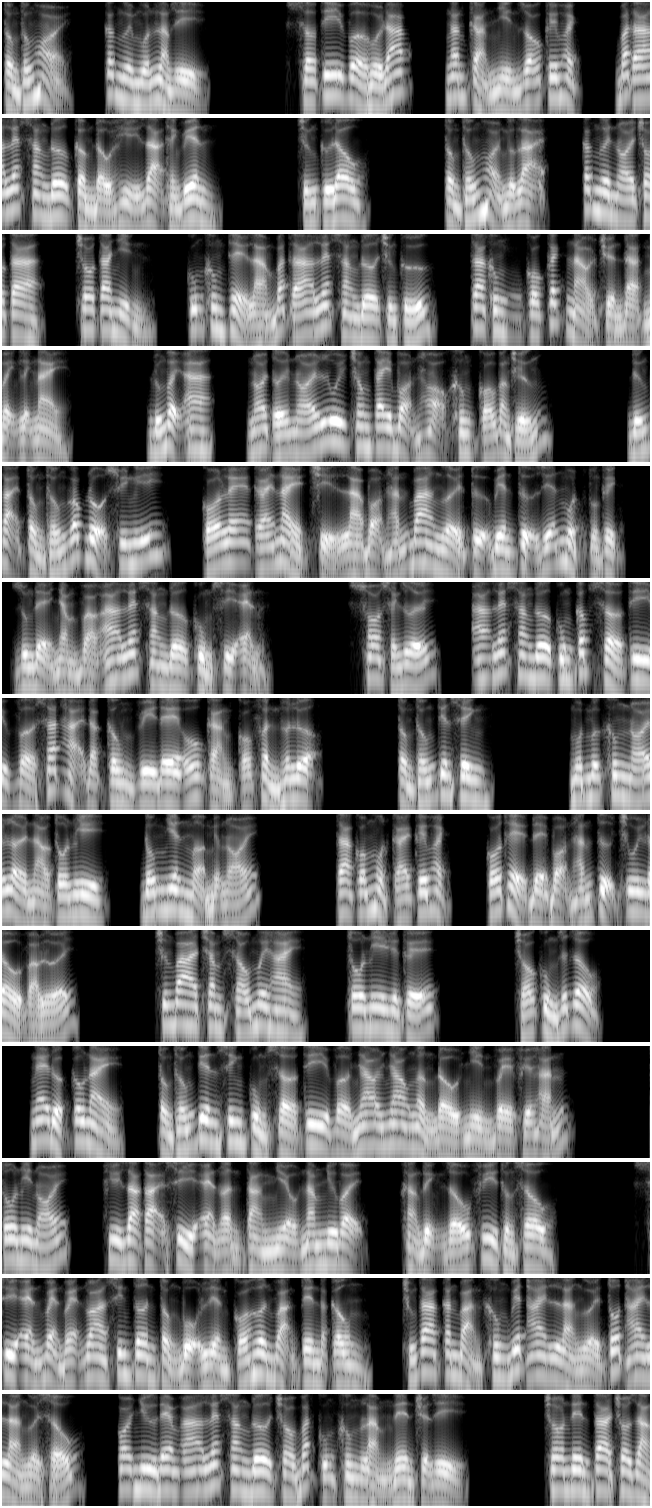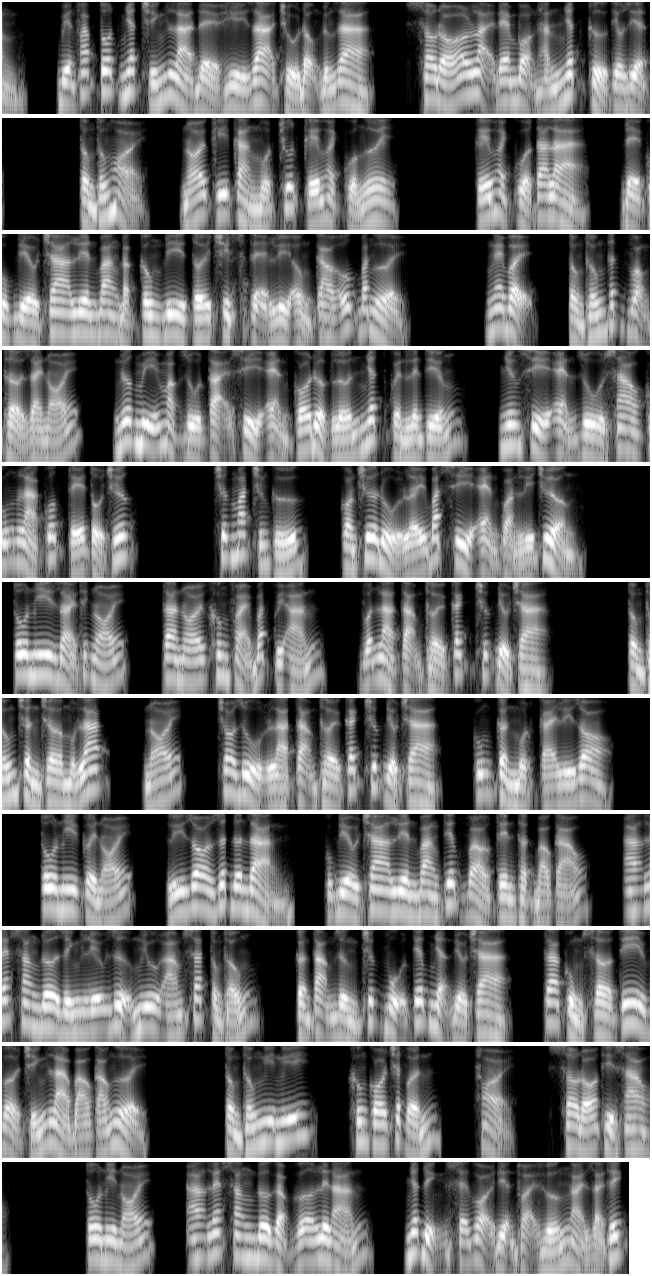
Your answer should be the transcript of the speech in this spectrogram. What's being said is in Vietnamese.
Tổng thống hỏi, các ngươi muốn làm gì? Steve hồi đáp, ngăn cản nhìn rõ kế hoạch, bắt Alexander cầm đầu hỉ dạ thành viên. Chứng cứ đâu? Tổng thống hỏi ngược lại, các ngươi nói cho ta, cho ta nhìn, cũng không thể làm bắt Alexander chứng cứ, ta không có cách nào truyền đạt mệnh lệnh này. Đúng vậy a, nói tới nói lui trong tay bọn họ không có bằng chứng. Đứng tại tổng thống góc độ suy nghĩ, có lẽ cái này chỉ là bọn hắn ba người tự biên tự diễn một tuần kịch, dùng để nhằm vào Alexander cùng CN. So sánh dưới, Alexander cung cấp sở ti vở sát hại đặc công video càng có phần hơn lượng. Tổng thống tiên sinh. Một mực không nói lời nào Tony, đông nhiên mở miệng nói. Ta có một cái kế hoạch, có thể để bọn hắn tự chui đầu vào lưới. chương 362, Tony hiên kế. Chó cùng rất dậu. Nghe được câu này, Tổng thống tiên sinh cùng sở ti vở nhau nhau ngẩng đầu nhìn về phía hắn. Tony nói, khi ra tại CN ẩn tàng nhiều năm như vậy, khẳng định dấu phi thường sâu. CN vẹn vẹn Washington tổng bộ liền có hơn vạn tên đặc công, chúng ta căn bản không biết ai là người tốt ai là người xấu, coi như đem Alexander cho bắt cũng không làm nên chuyện gì. Cho nên ta cho rằng, biện pháp tốt nhất chính là để Hy Dạ chủ động đứng ra, sau đó lại đem bọn hắn nhất cử tiêu diệt. Tổng thống hỏi, nói kỹ càng một chút kế hoạch của ngươi. Kế hoạch của ta là, để cục điều tra liên bang đặc công đi tới Chiste lì ổng cao ốc bắt người. Nghe vậy, Tổng thống thất vọng thở dài nói, nước Mỹ mặc dù tại CN có được lớn nhất quyền lên tiếng, nhưng CN dù sao cũng là quốc tế tổ chức. Trước mắt chứng cứ, còn chưa đủ lấy bắt CN quản lý trưởng. Tony giải thích nói, ta nói không phải bắt quy án, vẫn là tạm thời cách trước điều tra. Tổng thống trần chờ một lát, nói, cho dù là tạm thời cách trước điều tra, cũng cần một cái lý do. Tony cười nói, lý do rất đơn giản, cục điều tra liên bang tiếp vào tên thật báo cáo, Alexander dính liễu dự mưu ám sát tổng thống, cần tạm dừng chức vụ tiếp nhận điều tra, ta cùng sở ti vợ chính là báo cáo người. Tổng thống nghĩ nghĩ, không có chất vấn, hỏi, sau đó thì sao? Tony nói, Alexander gặp gỡ lên án, nhất định sẽ gọi điện thoại hướng ngài giải thích.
